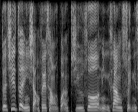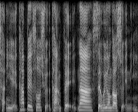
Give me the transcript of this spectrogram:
对，其实这影响非常的广。比如说，你像水泥产业，它被收取的碳费，那谁会用到水泥？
